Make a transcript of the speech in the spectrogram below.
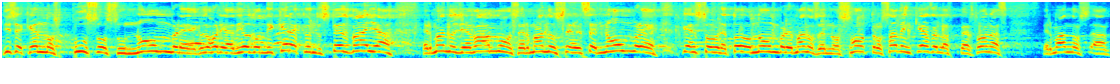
dice que Él nos puso su nombre, gloria a Dios. Donde quiera que usted vaya, hermanos, llevamos, hermanos, ese nombre, que es sobre todo nombre, hermanos, en nosotros. ¿Saben qué hacen las personas? Hermanos, ah,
